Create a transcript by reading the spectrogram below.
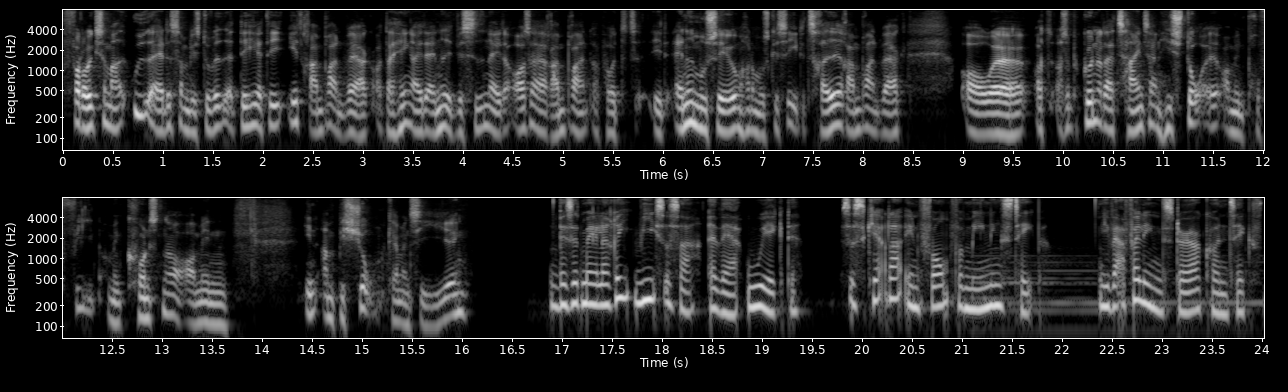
får du ikke så meget ud af det, som hvis du ved, at det her det er et Rembrandt-værk, og der hænger et andet et ved siden af, der også er Rembrandt, og på et, et andet museum har du måske set et tredje Rembrandt-værk, og, øh, og, og så begynder der at tegne sig en historie om en profil, om en kunstner, om en, en ambition, kan man sige. Ikke? Hvis et maleri viser sig at være uægte, så sker der en form for meningstab. I hvert fald i en større kontekst.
